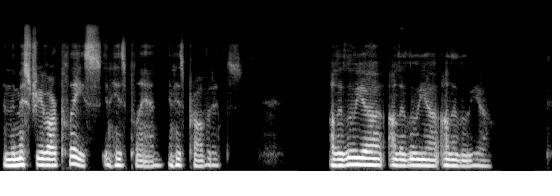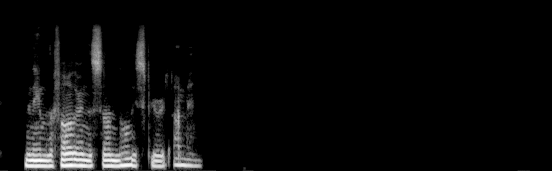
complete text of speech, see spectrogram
and the mystery of our place in His plan, in His providence. Alleluia, Alleluia, Alleluia. In the name of the Father, and the Son, and the Holy Spirit. Amen.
